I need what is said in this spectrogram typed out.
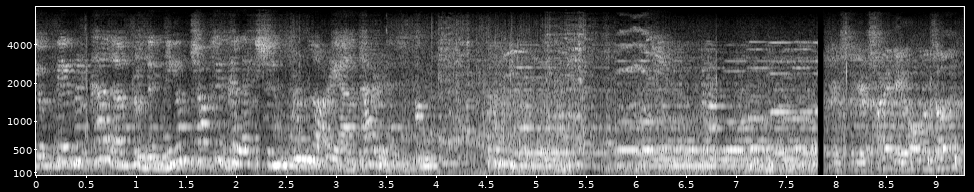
Your favorite color from the new chocolate collection from L'Oreal Paris. So you're fading all the time?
